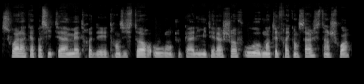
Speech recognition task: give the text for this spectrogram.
soit la capacité à mettre des transistors ou en tout cas limiter la chauffe ou augmenter le fréquençage, c'est un choix.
